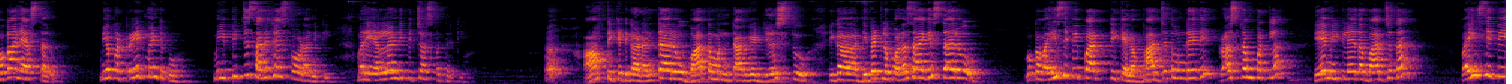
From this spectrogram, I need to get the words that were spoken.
మొగానేస్తారు. మీ యొక్క ట్రీట్మెంట్కు మీ పిచ్చి సరి చేసుకోవడానికి మరి వెళ్ళండి పిచ్చాసుపత్రికి? ఆఫ్ టికెట్ గాడు అంటారు బాతమ్మను టార్గెట్ చేస్తూ ఇక డిబేట్లు కొనసాగిస్తారు. ఒక వైసీపీ పార్టీకైనా బాధ్యత ఉండేది రాష్ట్రం పట్ల? ఏ మీకు లేదా బాధ్యత? వైసీపీ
